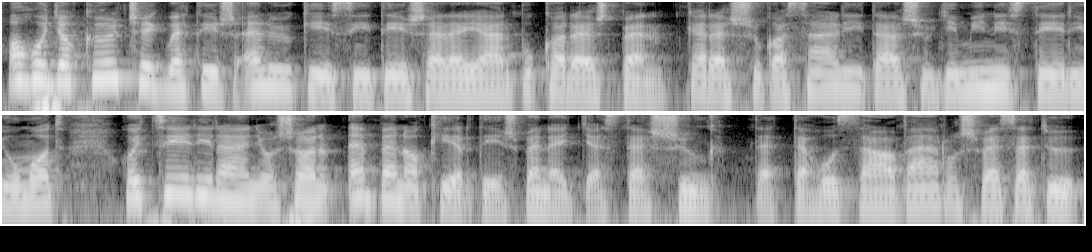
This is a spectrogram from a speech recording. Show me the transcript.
Ahogy a költségvetés előkészítése lejár Bukarestben, keressük a szállításügyi minisztériumot, hogy célirányosan ebben a kérdésben egyeztessünk, tette hozzá a városvezető.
